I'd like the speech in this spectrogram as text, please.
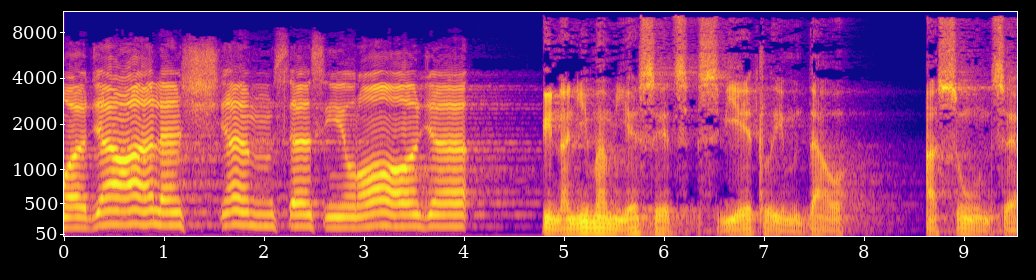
وجعل الشمس سراجا I na njima mjesec svijetlim dao, a sunce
